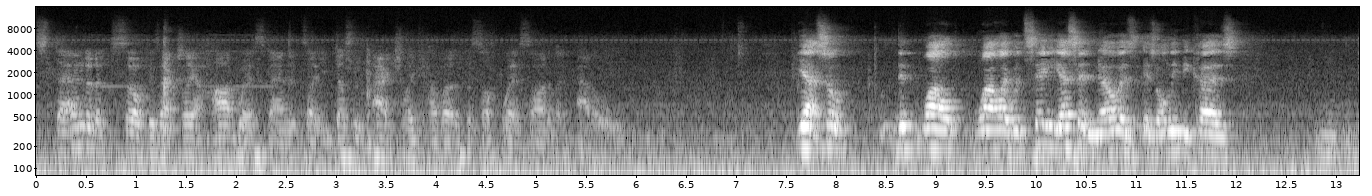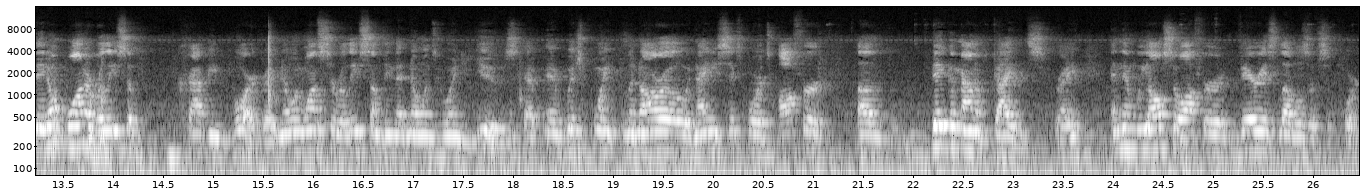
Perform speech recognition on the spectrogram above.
standard itself is actually a hardware standard, so it doesn't actually cover the software side of it at all. yeah. So the, while while I would say yes and no is is only because they don't want to release a crappy board, right? No one wants to release something that no one's going to use. At, at which point, Linaro and 96 boards offer a big amount of guidance, right? And then we also offer various levels of support.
